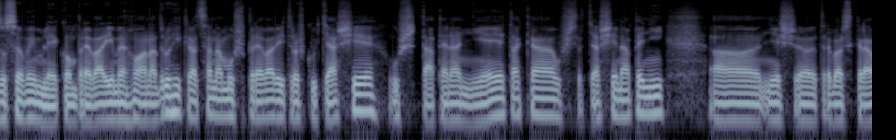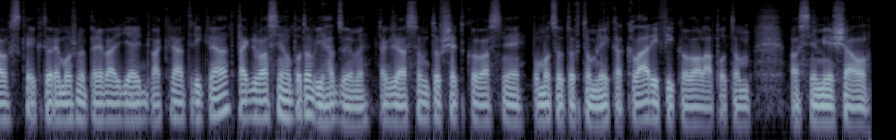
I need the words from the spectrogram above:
so sojovým mliekom, prevaríme ho a na druhý krát sa nám už prevarí trošku ťažšie, už tá pena nie je taká, už sa ťažšie napení, uh, než uh, treba z krauské, ktoré môžeme prevariť aj dvakrát, trikrát, tak vlastne ho potom vyhadzujeme. Takže ja som to všetko vlastne pomocou tohto mlieka klarifikoval a potom vlastne miešal uh,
